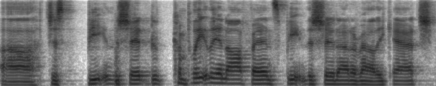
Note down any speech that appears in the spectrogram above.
Uh, just beating the shit completely in offense, beating the shit out of Allie Katch,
